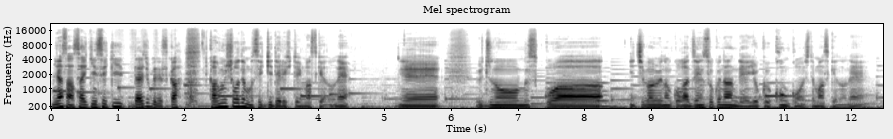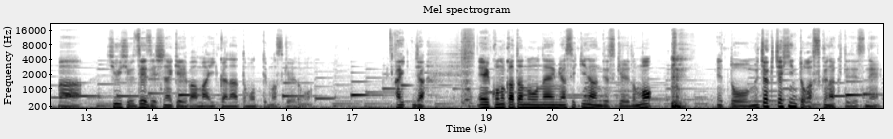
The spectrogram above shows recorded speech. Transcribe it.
皆さん最近咳大丈夫ですか？花粉症でも咳出る人いますけどね。えー、うちの息子は一番上の子が喘息なんでよくコンコンしてますけどね。まあヒューヒューゼーゼーしなければまあいいかなと思ってますけれども。はいじゃあ、えー、この方のお悩みは咳なんですけれども。えっとむちゃくちゃヒントが少なくてですね。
